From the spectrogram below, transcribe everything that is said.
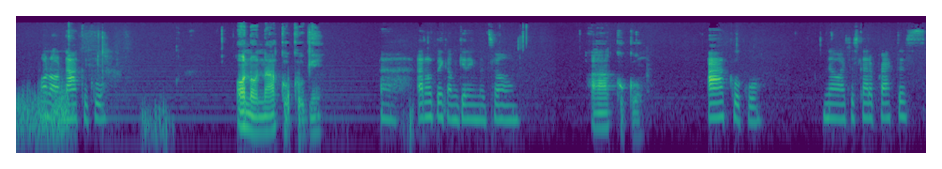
Oh, ono nakuku. Oh no, nakuku gi. Uh, I don't think I'm getting the tone. Akuku. Akuku. No, I just gotta practice.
